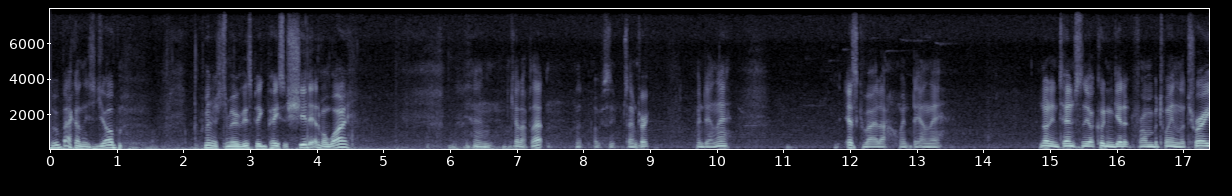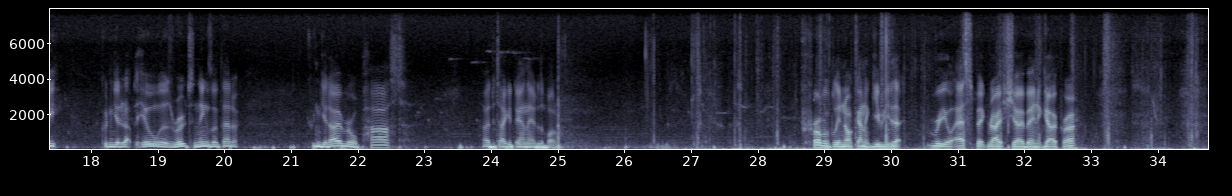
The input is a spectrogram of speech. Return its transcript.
So we're back on this job. Managed to move this big piece of shit out of my way and cut up that. that Obviously, same tree. Went down there. excavator went down there. Not intentionally, I couldn't get it from between the tree. Couldn't get it up the hill, there's roots and things like that. I couldn't get over or past. I had to take it down there to the bottom. Probably not going to give you that real aspect ratio being a GoPro.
